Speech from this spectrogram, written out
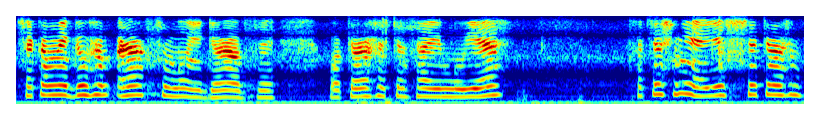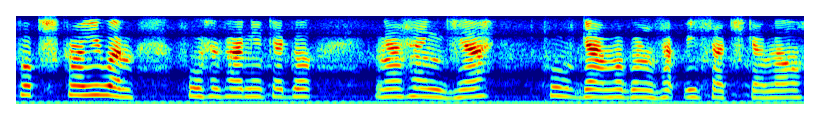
Czeka mnie dużo pracy, moi drodzy, bo trochę to zajmuje. Chociaż nie, się trochę podszkoliłem w używaniu tego narzędzia. Kurde, mogłem zapisać to, no.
